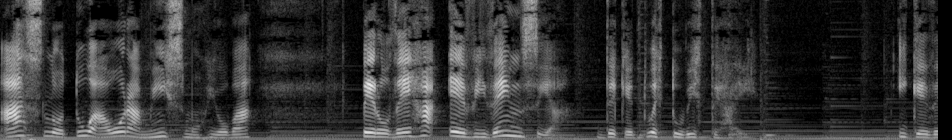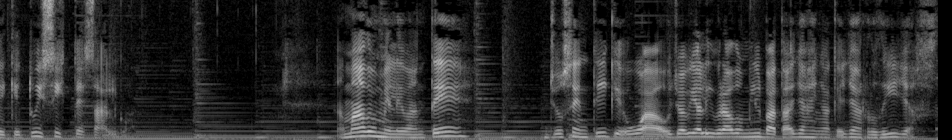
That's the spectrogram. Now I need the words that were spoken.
hazlo tú ahora mismo, Jehová pero deja evidencia de que tú estuviste ahí y que de que tú hiciste algo. Amado, me levanté. Yo sentí que, wow, yo había librado mil batallas en aquellas rodillas.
